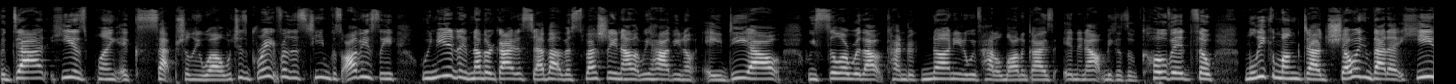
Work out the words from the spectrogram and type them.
But dad, he is playing exceptionally well, which is great for this team because obviously we needed another guy to step up, especially now that we have, you know, AD out. We still are without Kendrick Nunn. You know, we've had a lot of guys in and out because of COVID. So Malik Monk, dad, showing that uh, he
